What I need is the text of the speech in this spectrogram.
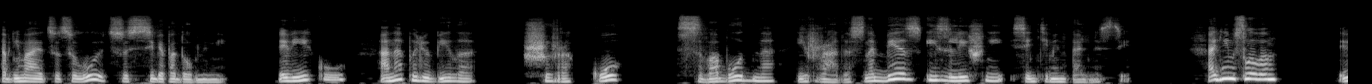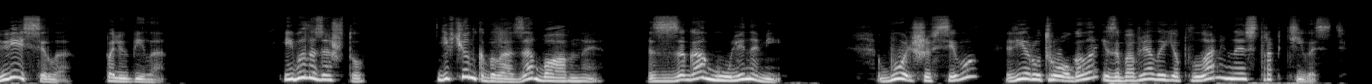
обнимаются, целуются с себе подобными. Вику она полюбила широко, свободно и радостно, без излишней сентиментальности. Одним словом, весело полюбила. И было за что. Девчонка была забавная, с загогулинами, больше всего Веру трогала и забавляла ее пламенная строптивость,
